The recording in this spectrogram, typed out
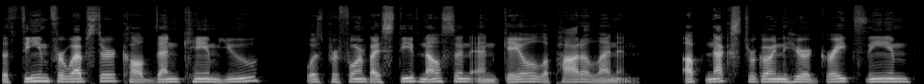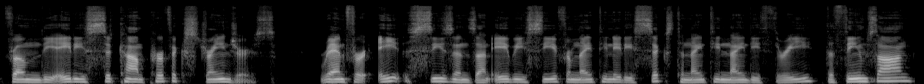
The theme for Webster, called Then Came You, was performed by Steve Nelson and Gail Lapata Lennon. Up next, we're going to hear a great theme from the 80s sitcom Perfect Strangers ran for eight seasons on ABC from 1986 to 1993. The theme song,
